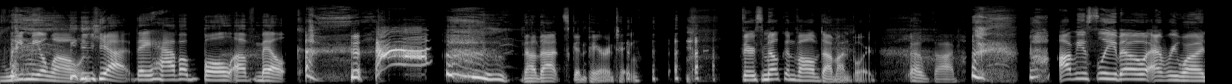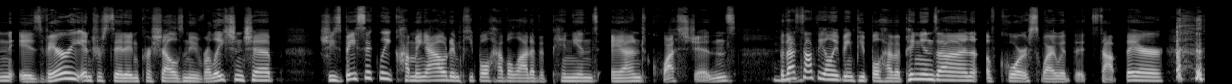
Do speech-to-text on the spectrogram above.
Leave me alone. yeah, they have a bowl of milk. now that's good parenting. There's milk involved. I'm on board. Oh, God. Obviously, though, everyone is very interested in Chrishell's new relationship. She's basically coming out, and people have a lot of opinions and questions. But that's not the only thing people have opinions on. Of course, why would it stop there?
